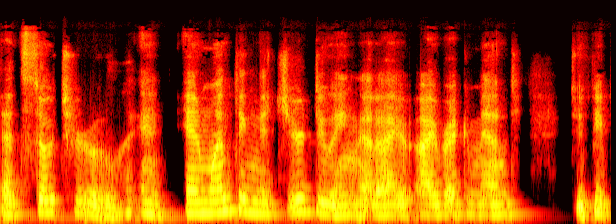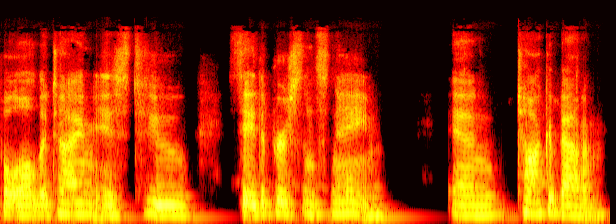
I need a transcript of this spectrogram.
That's so true. And and one thing that you're doing that I, I recommend to people all the time is to say the person's name and talk about them.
